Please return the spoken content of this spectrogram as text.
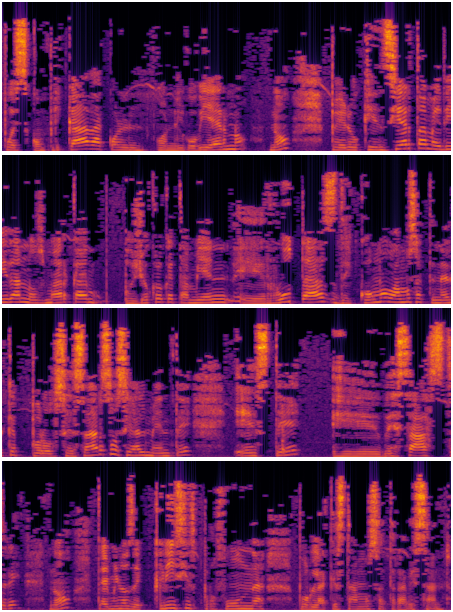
pues complicada con, con el gobierno, ¿no? Pero que en cierta medida nos marca, pues yo creo que también eh, rutas de cómo vamos a tener que procesar socialmente este eh, desastre, ¿no? Términos de crisis profunda por la que estamos atravesando,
